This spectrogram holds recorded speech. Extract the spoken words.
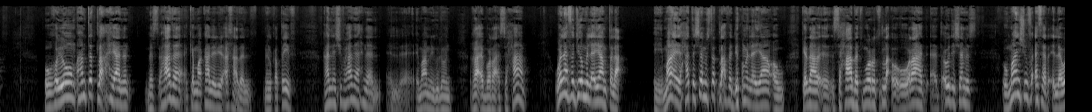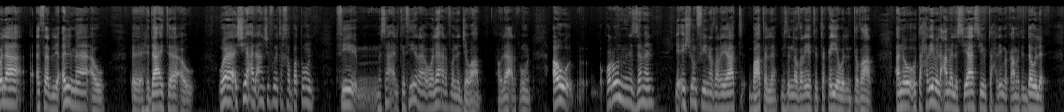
وغيوم هم تطلع أحيانا. بس هذا كما قال لي الأخ هذا من القطيف قال لي شوف هذا إحنا الإمام يقولون غائب وراء السحاب ولا في يوم من الأيام طلع. إيه ما حتى الشمس تطلع في يوم من الأيام أو كذا سحابة تمر وتطلع وراها تعود الشمس. وما نشوف أثر إلا ولا أثر لعلمه أو آه، هدايته أو. والشيعة الآن شوفوا يتخبطون في مسائل كثيرة ولا يعرفون الجواب أو لا يعرفون. أو قرون من الزمن يعيشون في نظريات باطلة مثل نظرية التقية والانتظار. أنه تحريم العمل السياسي وتحريم إقامة الدولة.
